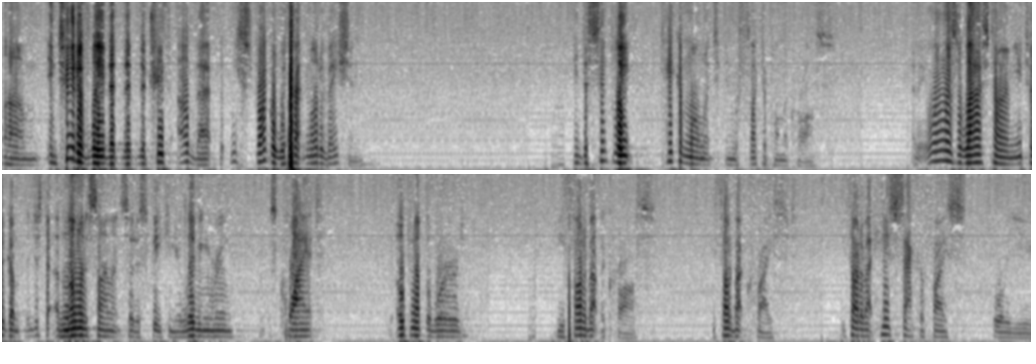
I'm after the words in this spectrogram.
um, intuitively that the, the truth of that, but we struggle with that motivation. And to simply take a moment and reflect upon the cross. I mean, when was the last time you took a, just a, a moment of silence, so to speak, in your living room? It was quiet. You opened up the Word. You thought about the cross. You thought about Christ. You thought about His sacrifice for you.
